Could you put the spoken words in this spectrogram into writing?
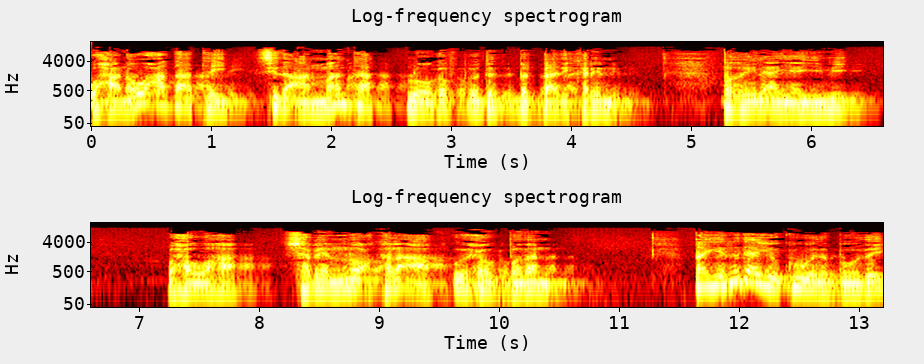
Waxaana u caddaatay sida aan maanta looga badbaadi karin. Baqiile ayaa yimi. Waxa uu ahaa shabeel nooc kale ah oo xoog badan. Daanyaradii ayuu ku wada booday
